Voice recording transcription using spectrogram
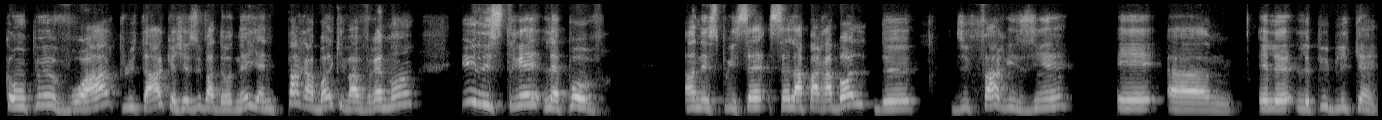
qu'on peut voir plus tard que Jésus va donner, il y a une parabole qui va vraiment illustrer les pauvres en esprit. C'est la parabole de, du pharisien et, euh, et le, publicain.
